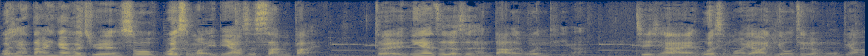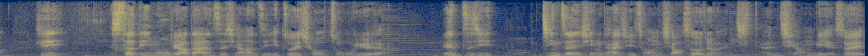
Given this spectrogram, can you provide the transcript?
我想大家应该会觉得说，为什么一定要是三百？对，应该这个是很大的问题嘛。接下来为什么要有这个目标？其实设定目标当然是想要自己追求卓越啊，因为自己竞争心态其实从小时候就很很强烈，所以。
